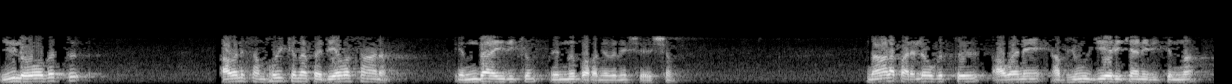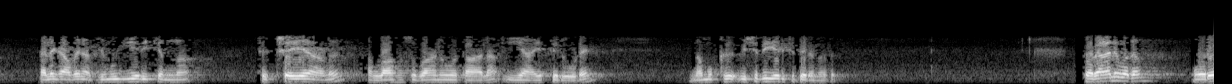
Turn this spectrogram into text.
ഈ ലോകത്ത് അവന് സംഭവിക്കുന്ന പര്യവസാനം എന്തായിരിക്കും എന്ന് പറഞ്ഞതിന് ശേഷം നാളെ പരലോകത്ത് അവനെ അഭിമുഖീകരിക്കാനിരിക്കുന്ന അല്ലെങ്കിൽ അവൻ അഭിമുഖീകരിക്കുന്ന ശിക്ഷയെയാണ് അള്ളാഹു സുബാനു താല ഈ ആയത്തിലൂടെ നമുക്ക് വിശദീകരിച്ചു തരുന്നത്. പ്രധാനപദം ഓരോ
